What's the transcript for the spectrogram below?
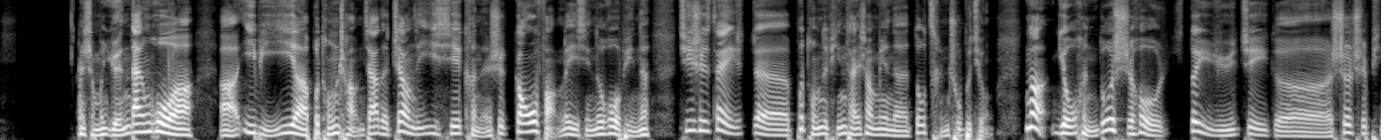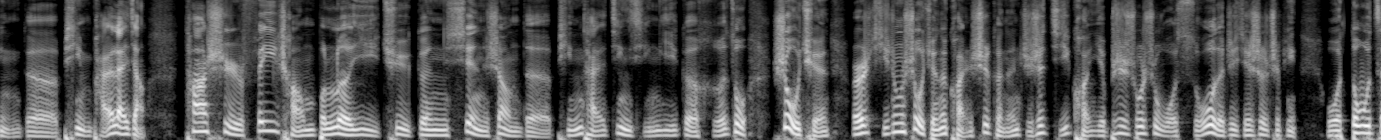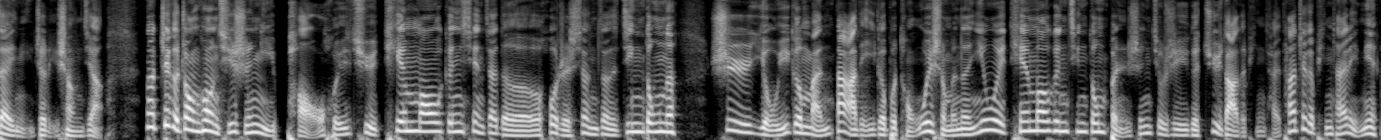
什么原单货啊、啊一比一啊，不同厂家的这样的一些可能是高仿类型的货品呢，其实在呃不同的平台上面呢都层出不穷。那有很多时候对于这个奢侈品的品牌来讲，他是非常不乐意去跟线上的平台进行一个合作授权，而其中授权的款式可能只是几款，也不是说是我所有的这些奢侈品我都在你这里上架。那这个状况，其实你跑回去天猫跟现在的或者现在的京东呢，是有一个蛮大的一个不同。为什么呢？因为天猫跟京东本身就是一个巨大的平台，它这个平台里面。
